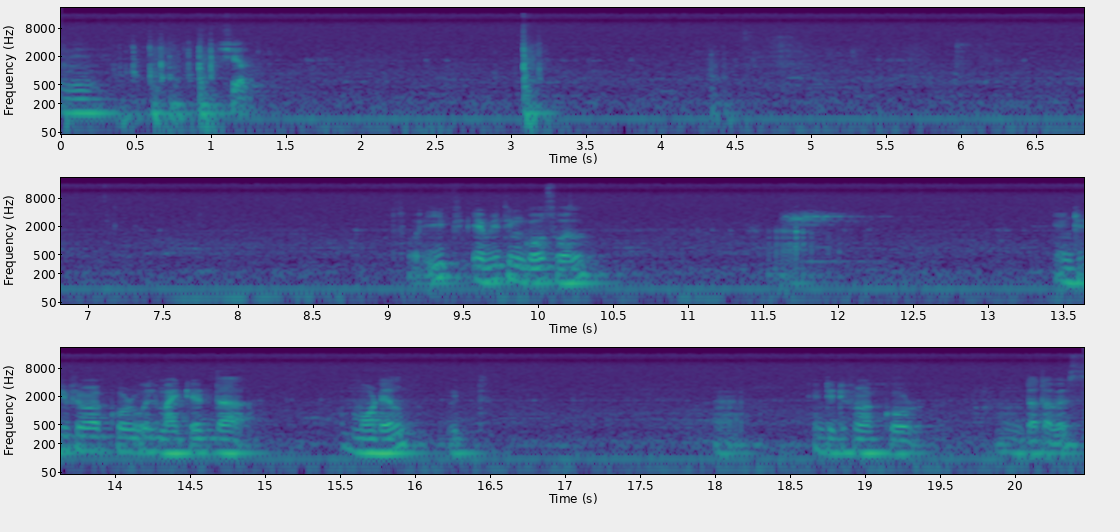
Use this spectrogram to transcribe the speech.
initial so if everything goes well uh, entity framework core will migrate the model with uh, entity framework core database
